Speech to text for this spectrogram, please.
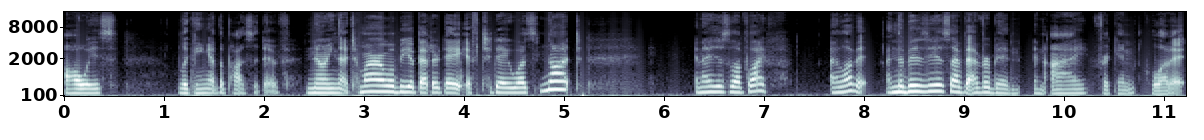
always looking at the positive, knowing that tomorrow will be a better day if today was not. And I just love life. I love it. I'm the busiest I've ever been, and I freaking love it.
